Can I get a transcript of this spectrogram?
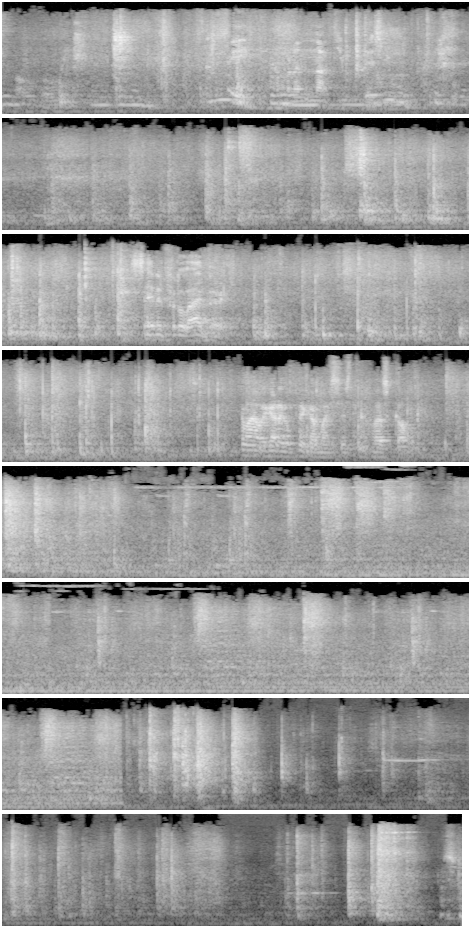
Hey, I'm gonna knock you this, you. Save it for the library. Come on, we gotta go pick up my sister. Let's go.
